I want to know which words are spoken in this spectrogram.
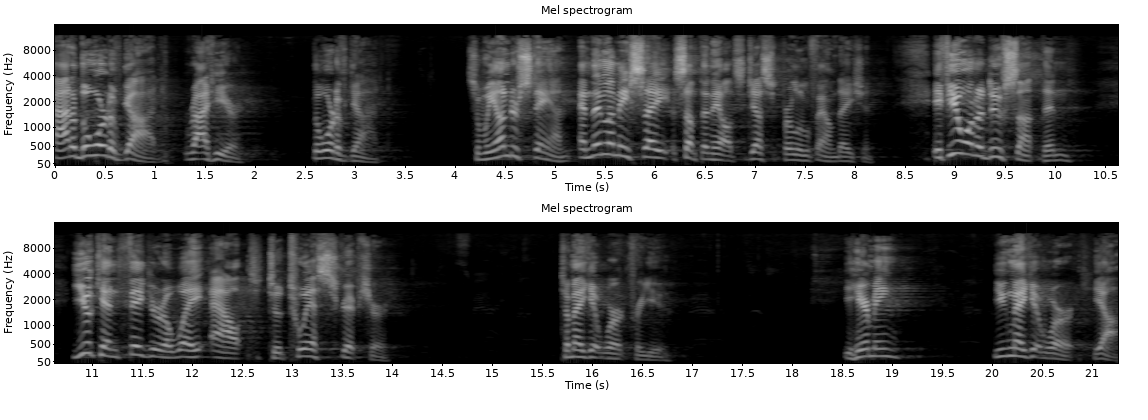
out of the Word of God, right here. The Word of God. So we understand. And then let me say something else, just for a little foundation. If you want to do something, you can figure a way out to twist Scripture to make it work for you. You hear me? You can make it work, yeah.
